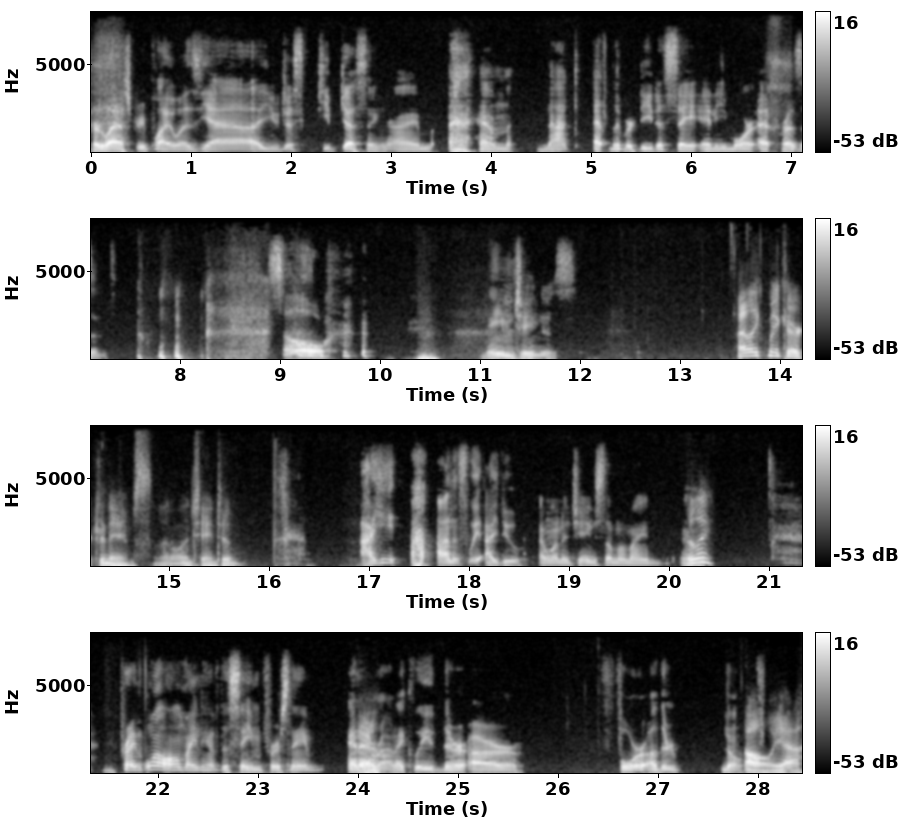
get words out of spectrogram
Her last reply was, "Yeah, you just keep guessing. I'm am not at liberty to say any more at present." so, name changes. I like my character names. I don't want to change them. I honestly, I do. I want to change some of mine. Uh, Really? Prim- well, all mine have the same first name, and Yeah. ironically, there are four other, no, Oh yeah,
